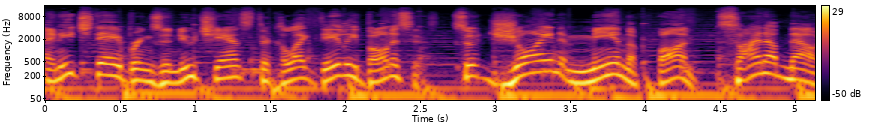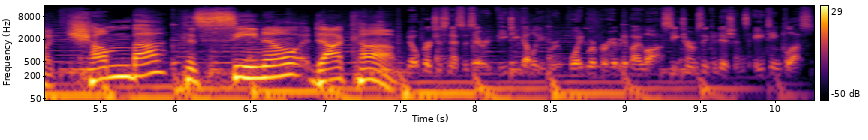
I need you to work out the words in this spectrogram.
and each day brings a new chance to collect daily bonuses. So join me in the fun. Sign up now at ChumbaCasino.com. No purchase necessary. BGW. Void were prohibited by law. See terms and conditions. 18 plus.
